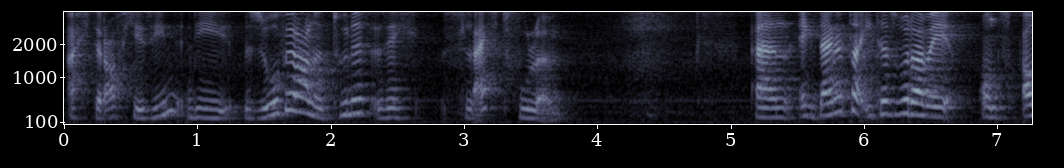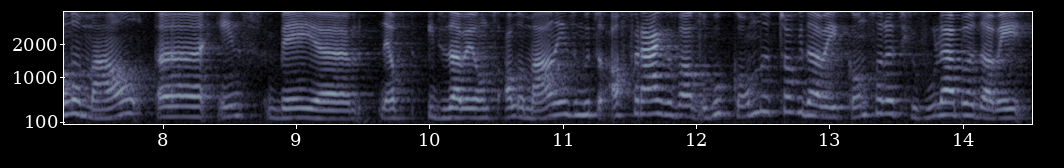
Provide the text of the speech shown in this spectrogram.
achteraf gezien, die zoveel aan het doen is, zich slecht voelen? En ik denk dat dat iets is waar wij ons allemaal uh, eens bij... Uh, iets dat wij ons allemaal eens moeten afvragen van... Hoe komt het toch dat wij constant het gevoel hebben dat wij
